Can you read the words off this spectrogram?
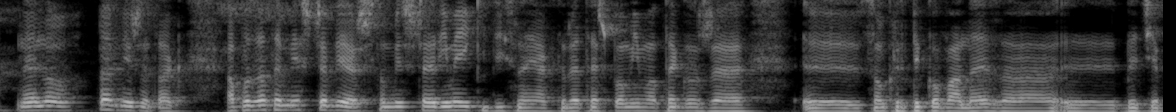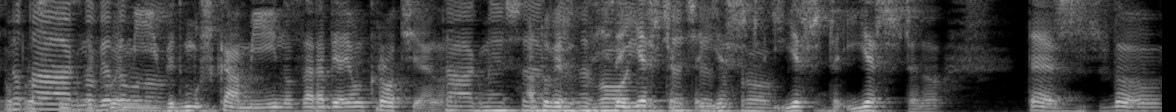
No, no, pewnie, że tak. A poza tym jeszcze wiesz, są jeszcze remake'i Disneya, które też pomimo tego, że y, są krytykowane za y, bycie po No prostu tak, no zwykłymi wiadomo, no. wydmuszkami, no zarabiają krocie. No. Tak, no jeszcze A to wiesz, Disney Wojny jeszcze przecież, no jeszcze, jeszcze i jeszcze, no. Też, no,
